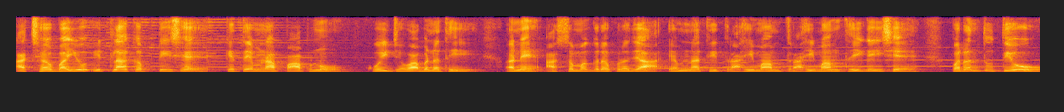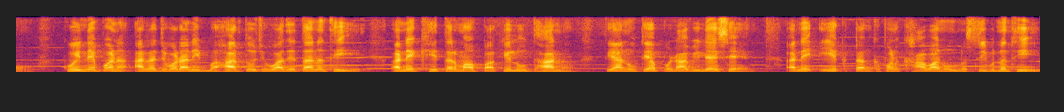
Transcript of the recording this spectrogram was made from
આ છ ભાઈઓ એટલા કપટી છે કે તેમના પાપનો કોઈ જવાબ નથી અને આ સમગ્ર પ્રજા એમનાથી ત્રાહિમામ ત્રાહિમામ થઈ ગઈ છે. પરંતુ તેઓ કોઈને પણ આ રજવાડાની બહાર તો જવા દેતા નથી અને ખેતરમાં પાકેલું ધાન ત્યાંનું ત્યાં પડાવી લે છે અને એક ટંક પણ ખાવાનું નસીબ નથી.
